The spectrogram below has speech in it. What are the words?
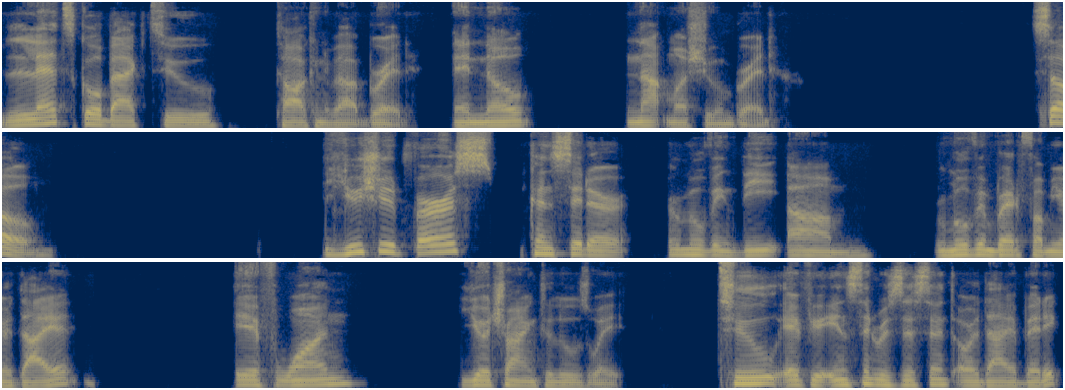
let's go back to talking about bread. And no, not mushroom bread. So, you should first consider removing the um removing bread from your diet if one you're trying to lose weight. Two if you're insulin resistant or diabetic.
